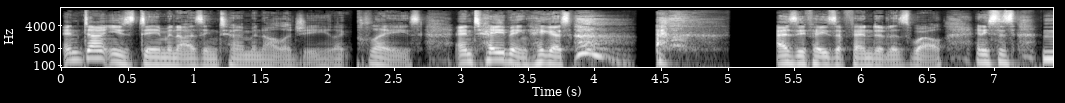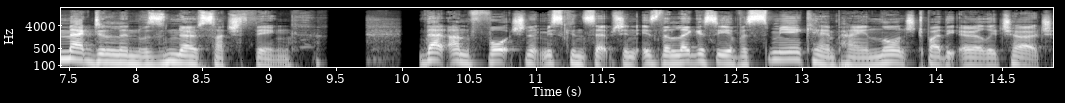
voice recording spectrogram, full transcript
and don't use demonizing terminology. Like, please. And Teabing, he goes, as if he's offended as well. And he says, Magdalene was no such thing. That unfortunate misconception is the legacy of a smear campaign launched by the early church.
